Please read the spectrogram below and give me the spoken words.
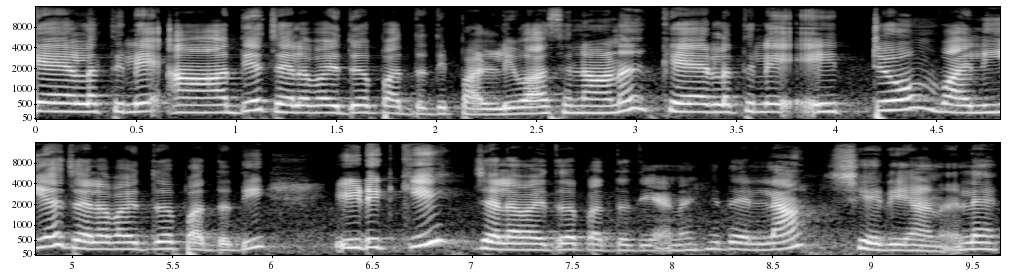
കേരളത്തിലെ ആദ്യ ജലവൈദ്യുത പദ്ധതി പള്ളിവാസലാണ്. കേരളത്തിലെ ഏറ്റവും വലിയ ജലവൈദ്യുത പദ്ധതി ഇടുക്കി ജലവൈദ്യുത പദ്ധതിയാണ്. ഇതെല്ലാം ശരിയാണ് അല്ലേ?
